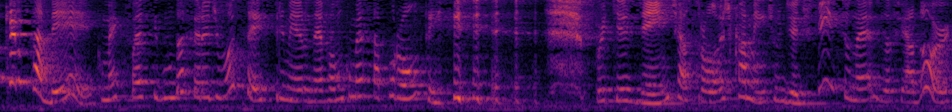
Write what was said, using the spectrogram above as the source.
Eu quero saber como é que foi a segunda-feira de vocês primeiro, né? Vamos começar por ontem. Porque, gente, astrologicamente um dia difícil, né? Desafiador.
